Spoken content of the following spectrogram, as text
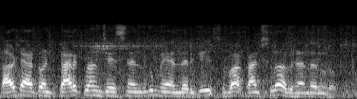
కాబట్టి అటువంటి కార్యక్రమం చేసినందుకు మీ అందరికీ శుభాకాంక్షలు అభినందనలు.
